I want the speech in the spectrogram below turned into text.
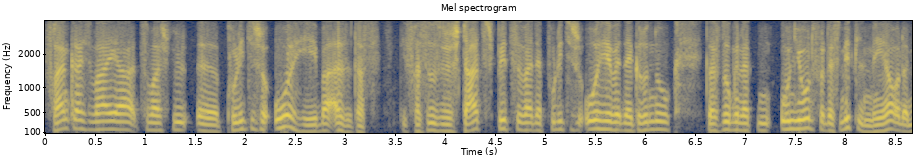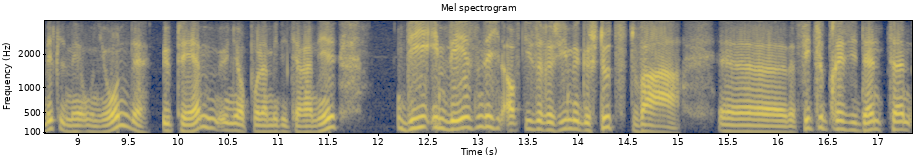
Frankreich war ja zum Beispiel äh, politischer Urheber, also das, die französische Staatsspitze war der politische Urheber der Gründung der sogenannten Union für das Mittelmeer oder Mittelmeerunion, der UPM, Union pour la Méditerranée, die im Wesentlichen auf diese Regime gestützt war. Äh, Vizepräsidenten,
